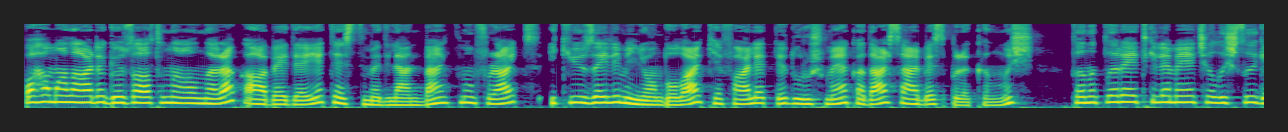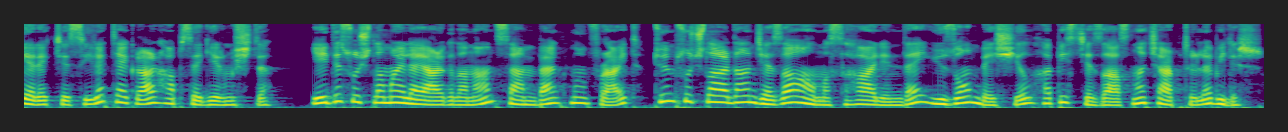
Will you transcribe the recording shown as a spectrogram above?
Bahamalarda gözaltına alınarak ABD'ye teslim edilen Bankman-Fried, 250 milyon dolar kefaletle duruşmaya kadar serbest bırakılmış, tanıkları etkilemeye çalıştığı gerekçesiyle tekrar hapse girmişti. 7 suçlamayla yargılanan Sam Bankman-Fried, tüm suçlardan ceza alması halinde 115 yıl hapis cezasına çarptırılabilir.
